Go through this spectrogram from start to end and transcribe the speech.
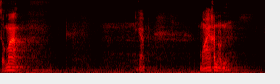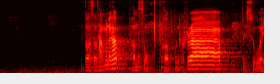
สวยมากนี่ครับไม้ขนุน ต่อสอบถามมานะครับ พร้อมส่งขอบคุณครับ สวย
